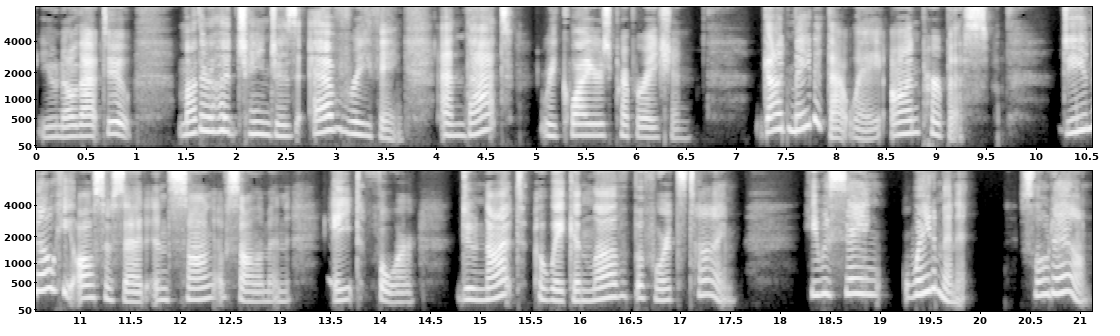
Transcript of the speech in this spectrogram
You know that too. Motherhood changes everything, and that requires preparation. God made it that way on purpose. Do you know he also said in Song of Solomon 8 4, do not awaken love before it's time? He was saying, wait a minute, slow down.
